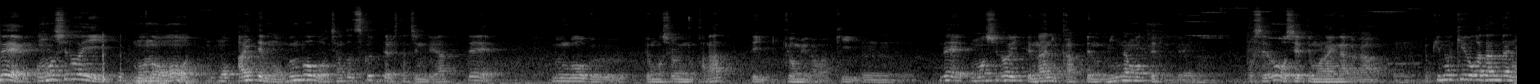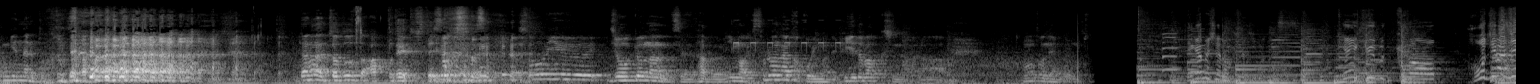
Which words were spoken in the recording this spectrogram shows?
で面白いものをもうアイテムを文房具をちゃんと作ってる人たちに出会って文房具って面白いのかなっていう興味が湧きうんで面白いって何かっていうのをみんな持ってるんでそれを教えてもらいながらピノキオがだんだん人間になると思う んですよだからちょっとずつアップデートしていく。そうそうそう。そういう状況なんですよね多分。今それをなんかこう今ねフィードバックしながら本当ね手紙社の北島です。k q ブックのほじラジ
